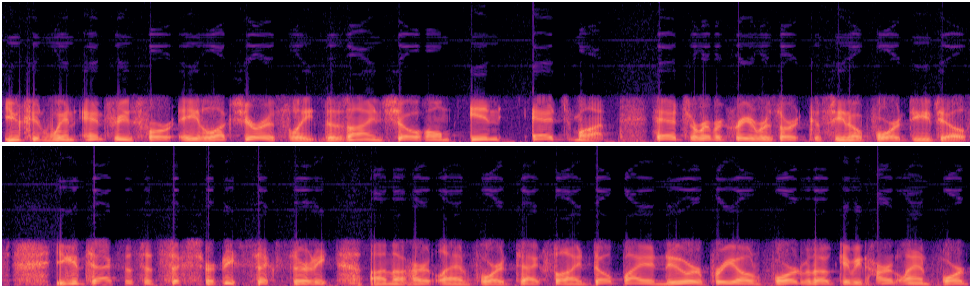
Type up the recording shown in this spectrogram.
You could win entries for a luxuriously designed show home in Edgemont. Head to River Cree Resort Casino for details. You can text us at 630, 630 on the Heartland Ford text line. Don't buy a new or pre-owned Ford without giving Heartland Ford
